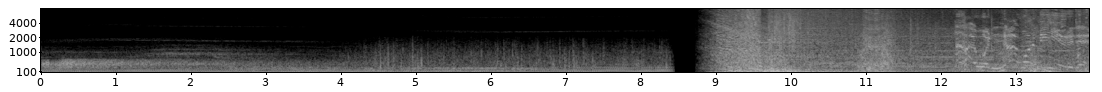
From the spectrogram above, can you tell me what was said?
I would not want to be you today.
